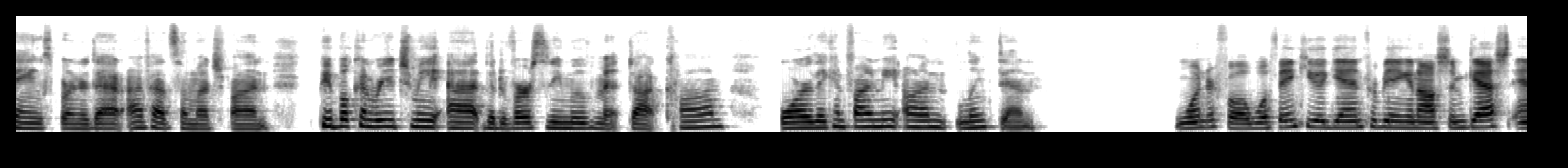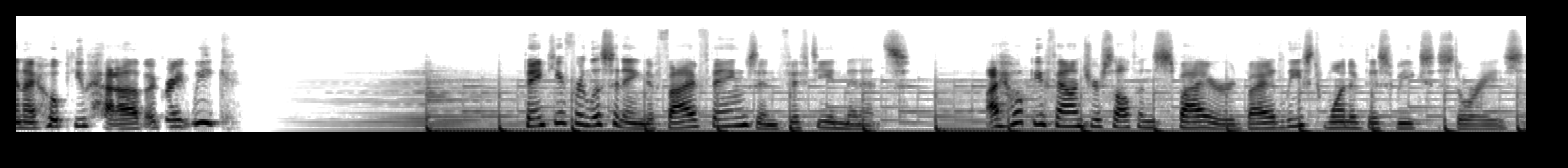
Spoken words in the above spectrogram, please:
Thanks, Bernadette. I've had so much fun. People can reach me at thediversitymovement.com or they can find me on LinkedIn. Wonderful. Well, thank you again for being an awesome guest, and I hope you have a great week. Thank you for listening to Five Things in 15 Minutes. I hope you found yourself inspired by at least one of this week's stories.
